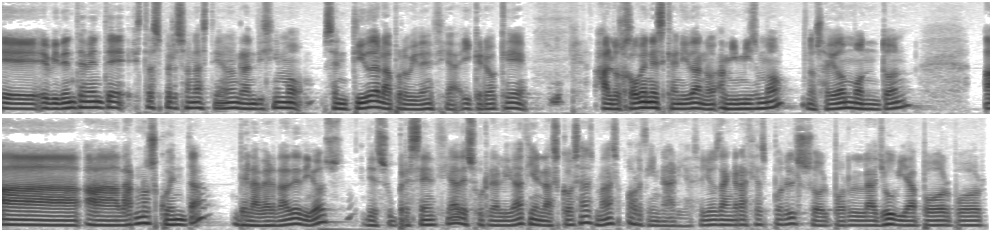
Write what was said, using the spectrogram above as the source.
eh, evidentemente, estas personas tienen un grandísimo sentido de la providencia y creo que a los jóvenes que han ido, a, mí mismo, nos ha ayudado un montón a, a darnos cuenta de la verdad de Dios, de su presencia, de su realidad y en las cosas más ordinarias. Ellos dan gracias por el sol, por la lluvia, por, por,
